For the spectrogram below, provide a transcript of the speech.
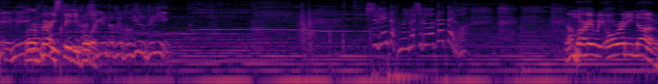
We're a very speedy boy. 修験達の居場所が分かったよ Don't worry, we already know.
